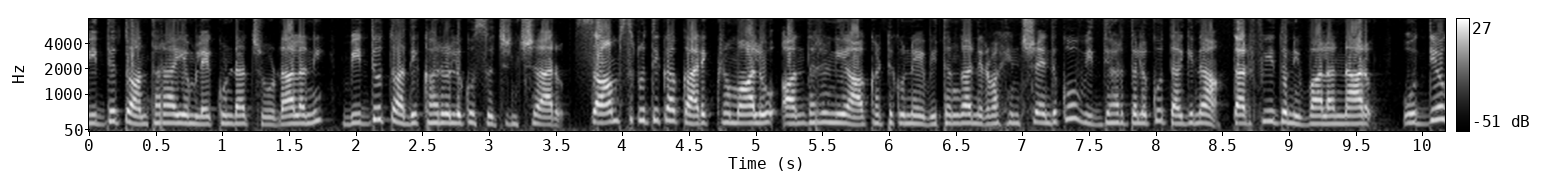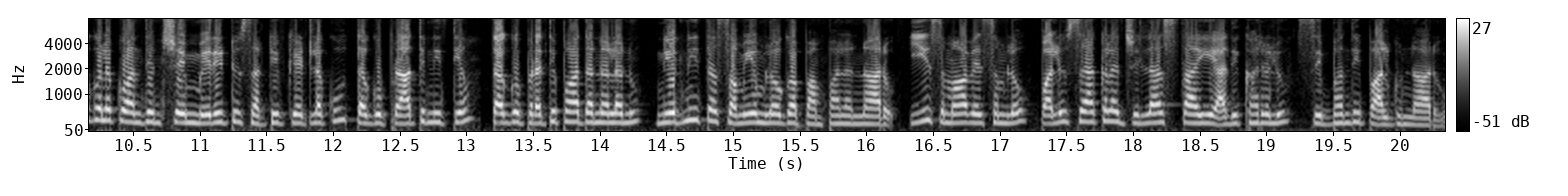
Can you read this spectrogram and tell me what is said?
విద్యుత్ అంతరాయం లేకుండా చూడాలని విద్యుత్ అధికారులకు సూచించారు. సాంస్కృతిక కార్యక్రమాలు అందరినీ ఆకట్టుకునే విధంగా నిర్వహించేందుకు విద్యార్థులకు తగిన తర్ఫీదునివ్వాలన్నారు. ఉద్యోగులకు అందించే మెరిట్ సర్టిఫికేట్లకు తగు ప్రాతినిధ్యం తగు ప్రతిపాదనలను నిర్ణీత సమయంలోగా పంపాలన్నారు. ఈ సమావేశంలో పలు శాఖల జిల్లా స్థాయి అధికారులు సిబ్బంది పాల్గొన్నారు.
